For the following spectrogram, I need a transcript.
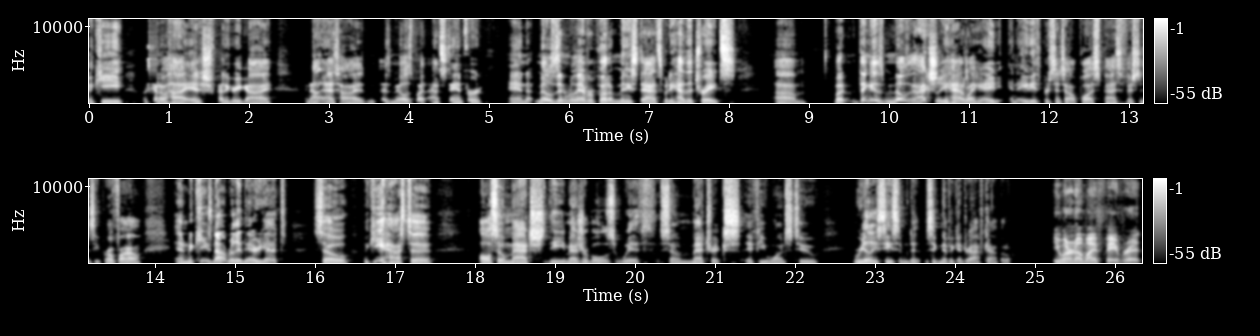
McKee was kind of a high-ish pedigree guy, not as high as, as Mills, but at Stanford. And Mills didn't really ever put up many stats, but he had the traits. Um, but the thing is, Mills actually had like an, 80, an 80th percentile plus pass efficiency profile, and McKee's not really there yet. So McKee has to also match the measurables with some metrics if he wants to really see some significant draft capital. You want to know my favorite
